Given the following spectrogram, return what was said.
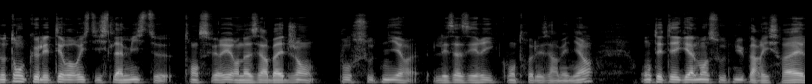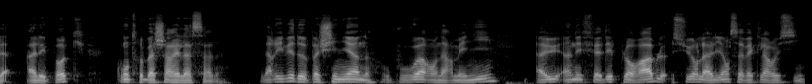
Notons que les terroristes islamistes transférés en Azerbaïdjan pour soutenir les Azéris contre les Arméniens ont été également soutenus par Israël à l'époque contre Bachar el-Assad. L'arrivée de Pachinian au pouvoir en Arménie a eu un effet déplorable sur l'alliance avec la Russie.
